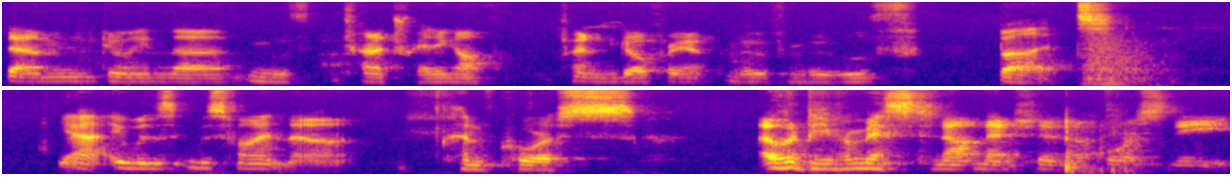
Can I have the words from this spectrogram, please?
them doing the move, trying to trading off, trying to go for it, move for move. But yeah, it was it was fine though and of course, I would be remiss to not mention, of course, the,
